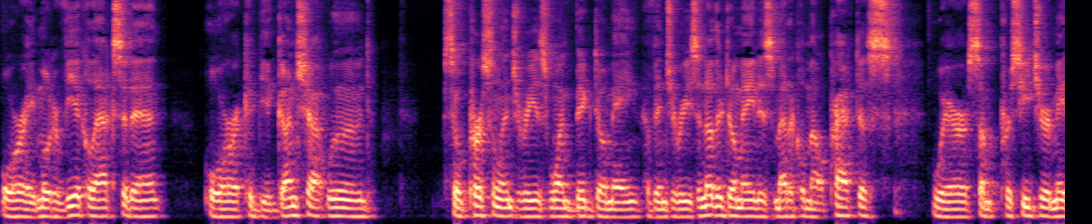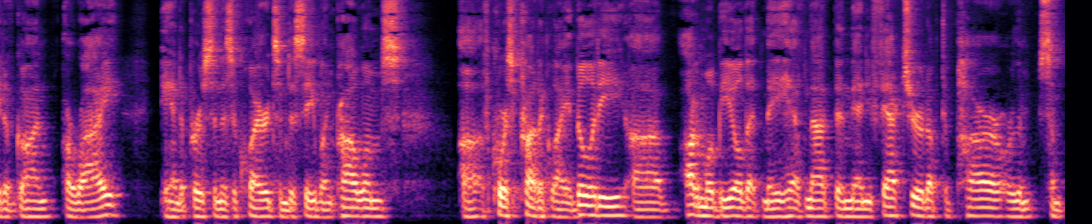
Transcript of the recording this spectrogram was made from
or a motor vehicle accident, or it could be a gunshot wound. So, personal injury is one big domain of injuries. Another domain is medical malpractice, where some procedure may have gone awry and a person has acquired some disabling problems. Uh, of course, product liability, uh, automobile that may have not been manufactured up to par, or the, some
